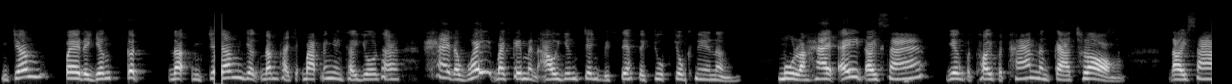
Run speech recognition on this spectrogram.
អញ្ចឹងពេលដែលយើងគិតដាក់អញ្ចឹងយើងដឹងថាច្បាប់ហ្នឹងយើងត្រូវយល់ថាហេតុអ្វីបើគេមិនឲ្យយើងចេញពីផ្ទះទៅជួបជុំគ្នាហ្នឹងមូលហេតុអីដោយសារយើងបថុយប្រឋាននឹងការឆ្លងដោយសារ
